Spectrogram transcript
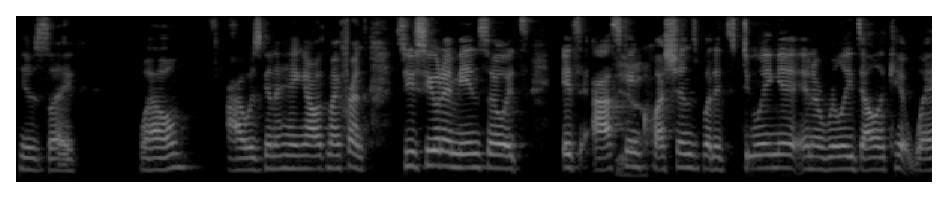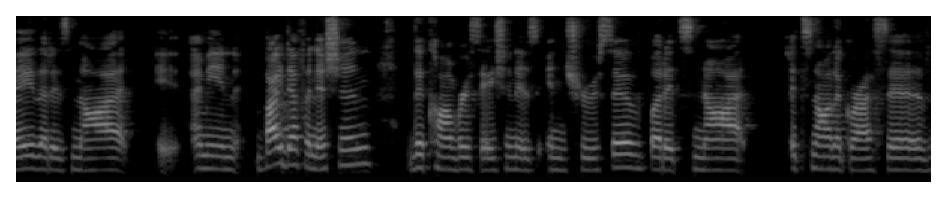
He was like, well, I was going to hang out with my friends. So you see what I mean? So it's it's asking yeah. questions, but it's doing it in a really delicate way that is not eh, I mean, by definition, the conversation is intrusive, but it's not it's not aggressive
